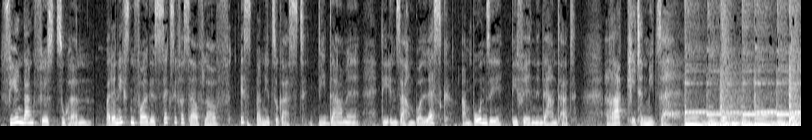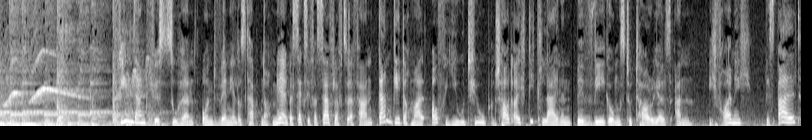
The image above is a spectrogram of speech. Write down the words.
Vielen Dank fürs Zuhören. Bei der nächsten Folge Sexy for Self-Love ist bei mir zu Gast die Dame, die in Sachen Burlesque am Bodensee die Fäden in der Hand hat. Raketenmieze. Vielen Dank fürs Zuhören und wenn ihr Lust habt, noch mehr über Sexy for Self-Love zu erfahren, dann geht doch mal auf YouTube und schaut euch die kleinen Bewegungstutorials an. Ich freue mich. Bis bald!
